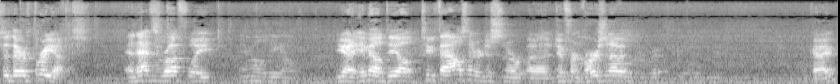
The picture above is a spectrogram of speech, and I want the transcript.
so there are three of us, and that's roughly. MLDL. You got an MLDL 2000 or just a uh, different version of it? Okay.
